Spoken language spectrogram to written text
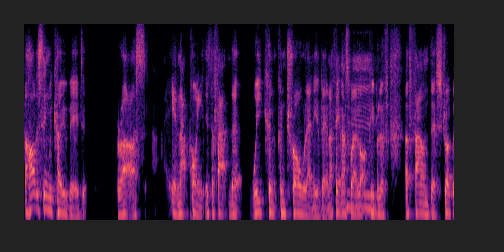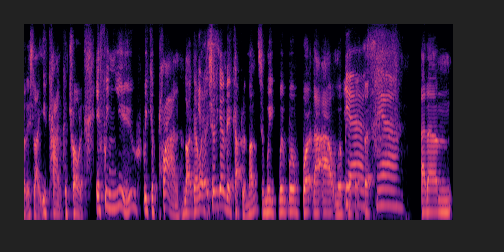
the hardest thing with COVID for us in that point is the fact that we couldn't control any of it. And I think that's where a lot of mm. people have, have found their struggle. It's like you can't control it. If we knew, we could plan. Like, yes. well, it's only going to be a couple of months, and we, we will work that out and we'll pivot. Yes, but, yeah. And um,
